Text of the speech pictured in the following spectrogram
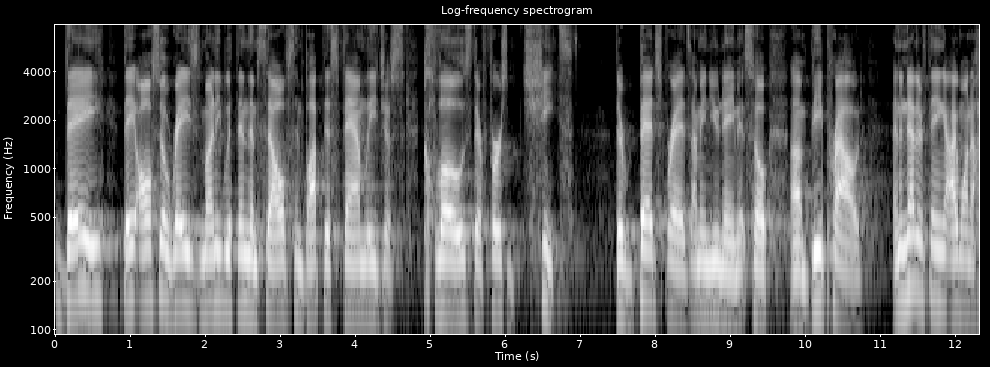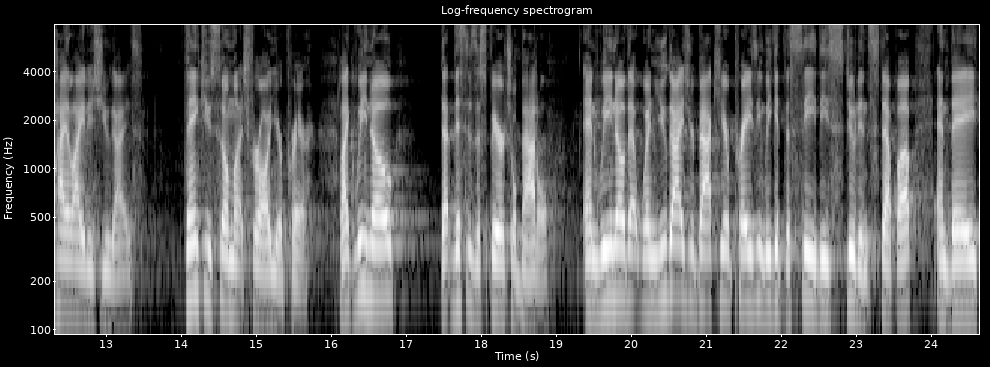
they, they also raised money within themselves and bought this family just clothes, their first sheets, their bedspreads. I mean, you name it. So um, be proud. And another thing I want to highlight is you guys. Thank you so much for all your prayer. Like we know that this is a spiritual battle. And we know that when you guys are back here praising, we get to see these students step up and they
